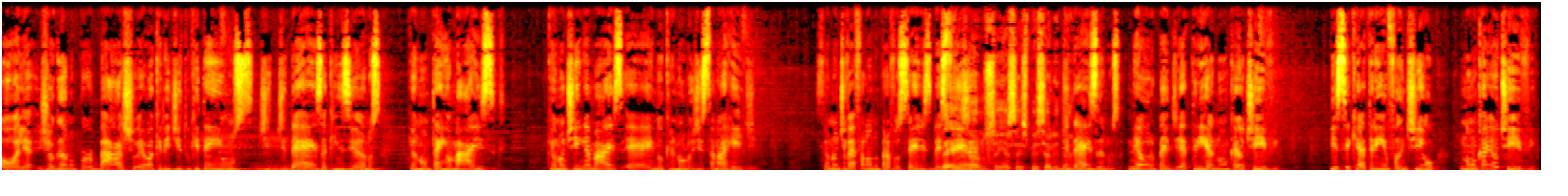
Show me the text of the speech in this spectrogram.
olha, jogando por baixo, eu acredito que tem uns de, de 10 a 15 anos que eu não tenho mais, que eu não tinha mais é, endocrinologista na rede. Se eu não estiver falando para vocês besteira... 10 anos sem essa especialidade. De 10 anos. Neuropediatria, nunca eu tive. Psiquiatria infantil, nunca eu tive.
